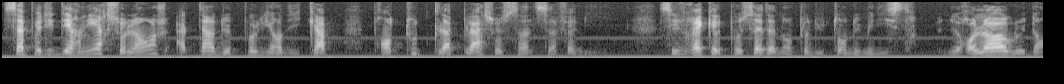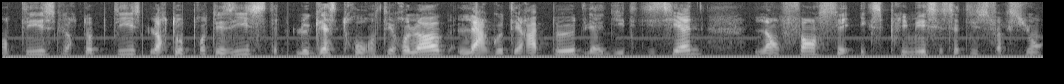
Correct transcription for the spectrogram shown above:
Sa petite dernière, Solange, atteinte de polyhandicap, prend toute la place au sein de sa famille. C'est vrai qu'elle possède un emploi du temps de ministre. Le neurologue, le dentiste, l'orthoptiste, l'orthoprothésiste, le gastro-entérologue, l'ergothérapeute, la diététicienne, l'enfant sait exprimer ses satisfactions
